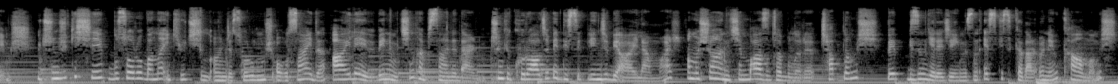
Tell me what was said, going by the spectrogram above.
demiş. Üçüncü kişi bu soru bana 2-3 yıl önce sorulmuş olsaydı aile evi benim için hapishane derdim. Çünkü kuralcı ve disiplinci bir ailem var. Ama şu an için bazı tabuları çatlamış ve bizim geleceğimizin eskisi kadar önemi kalmamış.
